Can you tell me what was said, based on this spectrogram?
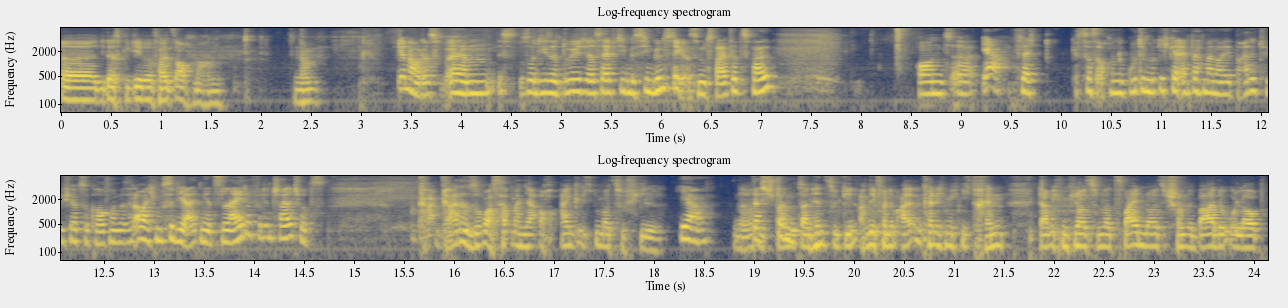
äh, die das gegebenenfalls auch machen. Ja. Genau, das ähm, ist so diese Do-it-yourself, die ein bisschen günstiger ist im Zweifelsfall. Und äh, ja, vielleicht ist das auch eine gute Möglichkeit, einfach mal neue Badetücher zu kaufen. Und man sagt, aber ich musste die alten jetzt leider für den Schallschutz. Gerade sowas hat man ja auch eigentlich immer zu viel. Ja, Ne? das Und Dann, stimmt. dann hinzugehen, ach nee, von dem alten kann ich mich nicht trennen. Da habe ich mich 1992 schon im Badeurlaub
